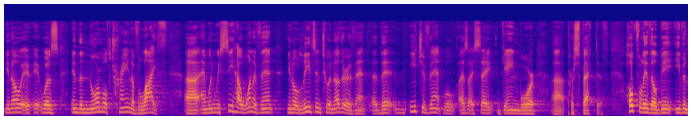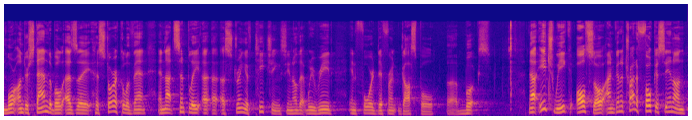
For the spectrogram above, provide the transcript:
you know, it, it was in the normal train of life. Uh, and when we see how one event you know, leads into another event, uh, the, each event will, as I say, gain more uh, perspective. Hopefully they'll be even more understandable as a historical event and not simply a, a, a string of teachings you know, that we read in four different gospel uh, books. Now each week also I'm going to try to focus in on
